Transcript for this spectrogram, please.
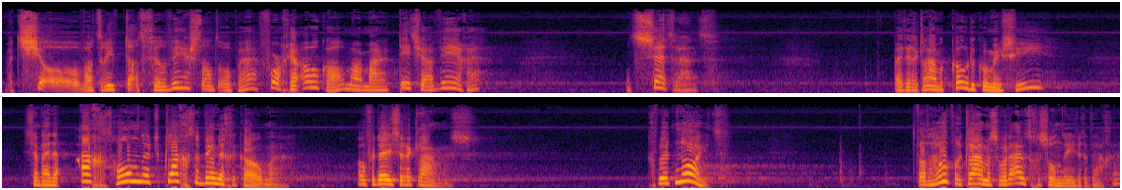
Maar tjoh, wat riep dat veel weerstand op, hè? Vorig jaar ook al, maar, maar dit jaar weer, hè? Ontzettend. Bij de reclamecodecommissie zijn bijna 800 klachten binnengekomen over deze reclames. Gebeurt nooit. Terwijl een hoop reclames worden uitgezonden iedere dag. Hè?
